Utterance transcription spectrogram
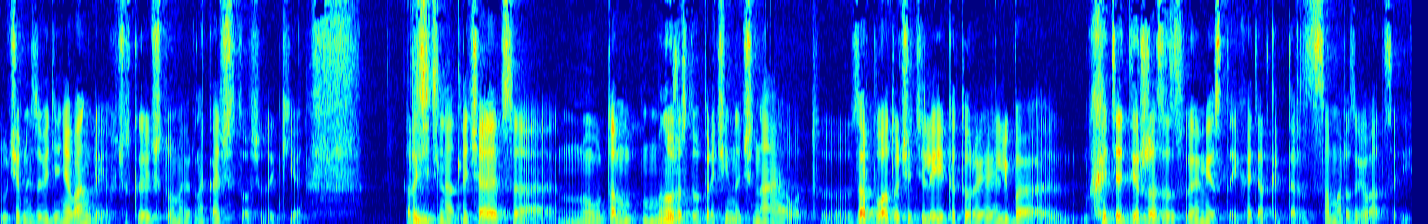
учебное заведение в Англии. Я хочу сказать, что, наверное, качество все-таки разительно отличаются. Ну, там множество причин, начиная от э, зарплат учителей, которые либо хотят держаться за свое место и хотят как-то саморазвиваться, и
